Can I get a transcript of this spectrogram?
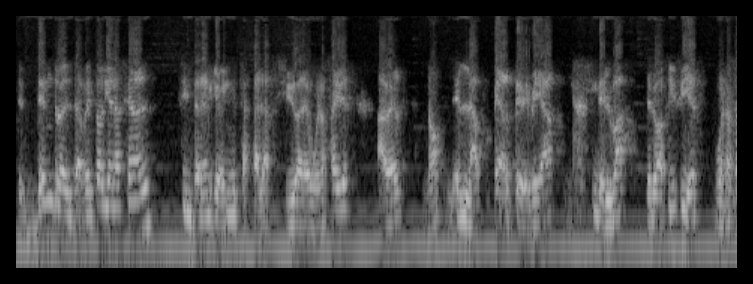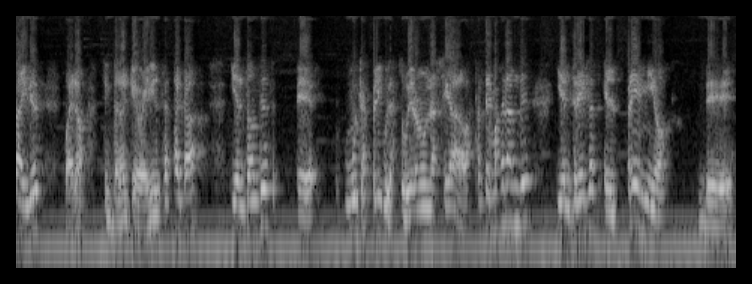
dentro del territorio nacional sin tener que venirse hasta la ciudad de Buenos Aires a ver, ¿no? La parte de BA del BA del Bafisi es Buenos Aires, bueno, sin tener que venirse hasta acá, y entonces eh, muchas películas tuvieron una llegada bastante más grande y entre ellas el premio de,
